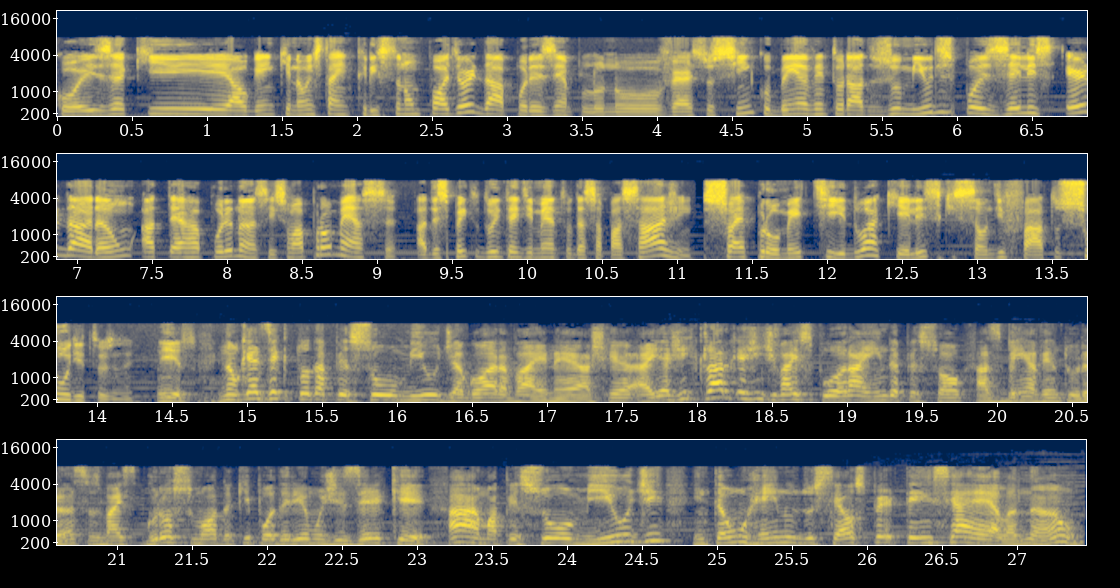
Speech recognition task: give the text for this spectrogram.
Coisa que alguém que não está em Cristo não pode herdar. Por exemplo, no verso 5, bem-aventurados humildes, pois eles herdarão a terra por herança. Isso é uma promessa. A despeito do entendimento dessa passagem, só é prometido àqueles que são de fato súditos, né? Isso. Não quer dizer que toda pessoa humilde agora vai, né? Acho que aí a gente, claro que a gente vai explorar ainda, pessoal, as bem-aventuranças, mas grosso modo aqui poderíamos dizer que, ah, uma pessoa humilde, então o reino dos céus pertence a ela. Não,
